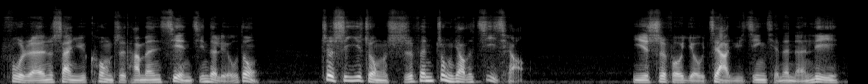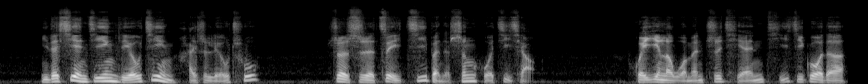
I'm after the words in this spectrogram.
富人善于控制他们现金的流动，这是一种十分重要的技巧。你是否有驾驭金钱的能力？你的现金流进还是流出？这是最基本的生活技巧，回应了我们之前提及过的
